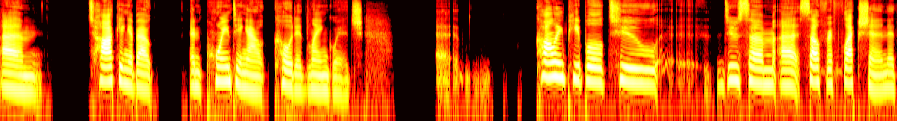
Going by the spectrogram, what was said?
um, talking about and pointing out coded language, uh, calling people to uh, do some uh, self reflection and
